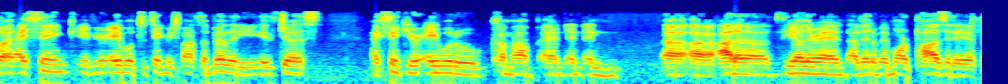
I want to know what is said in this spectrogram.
But I think if you're able to take responsibility, it's just I think you're able to come up and and, and uh, uh, out of the other end a little bit more positive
